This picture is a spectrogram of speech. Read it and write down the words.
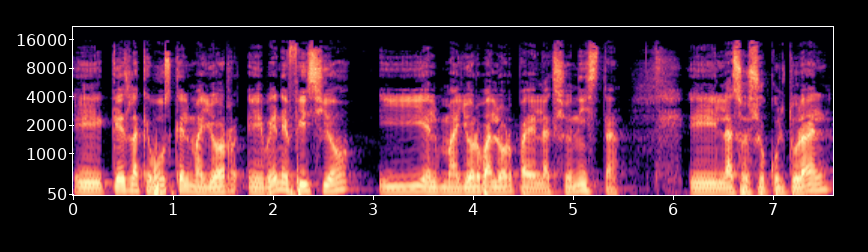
eh, que es la que busca el mayor beneficio y el mayor valor para el accionista. La sociocultural,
